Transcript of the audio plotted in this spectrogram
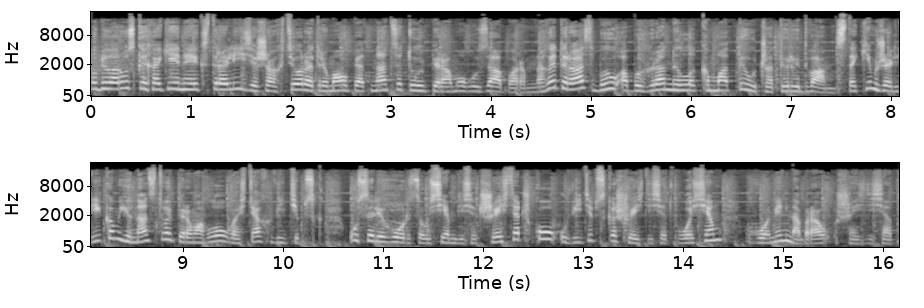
У беларускай хакейнай экстралізе шахцёр атрымаў 15тую перамогу запар. На гэты раз быў абыграны лакаматыў 4-2. З такім жа лікам юнацтва перамагло ў гасцях віцебск. У салігорцаў 76 ачкоў, у віцебска 68, гомель набраў 60.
